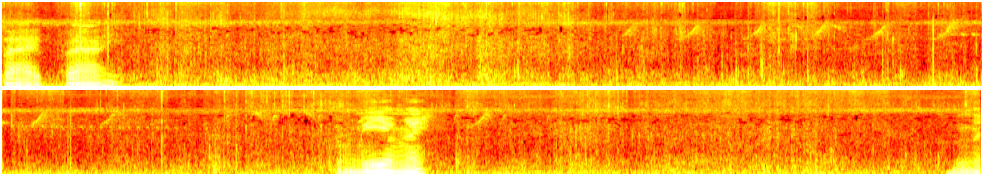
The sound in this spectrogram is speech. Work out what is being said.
ไปไปตรงนี้ยังไงยังไง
